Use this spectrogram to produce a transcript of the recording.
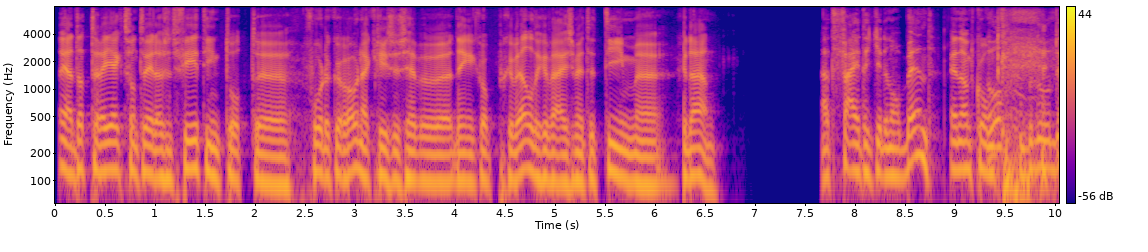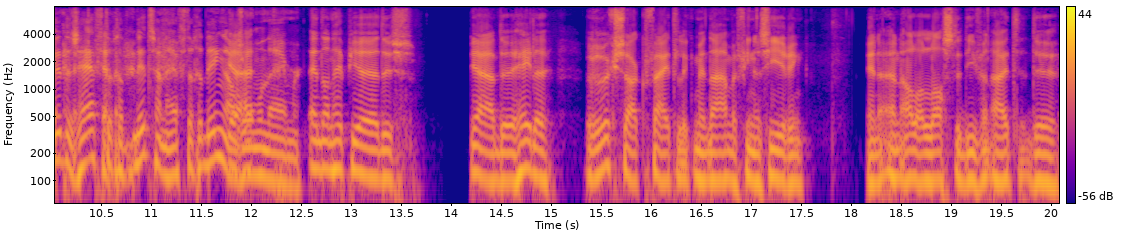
Nou ja, dat traject van 2014 tot eh, voor de coronacrisis hebben we denk ik op geweldige wijze met het team eh, gedaan. het feit dat je er nog bent. En dan komt Toch? Ik bedoel, dit, is heftige, dit zijn heftige dingen als ondernemer. En dan heb je dus ja, de hele rugzak feitelijk, met name financiering. En, en alle lasten die vanuit de,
